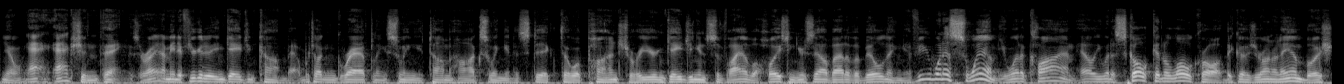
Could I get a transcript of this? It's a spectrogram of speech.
you know, a- action things. Right? I mean, if you're going to engage in combat, we're talking grappling, swinging a tomahawk, swinging a stick, throw a punch, or you're engaging in survival, hoisting yourself out of a building. If you want to swim, you want to climb, hell, you want to skulk in a low crawl because you're on an ambush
